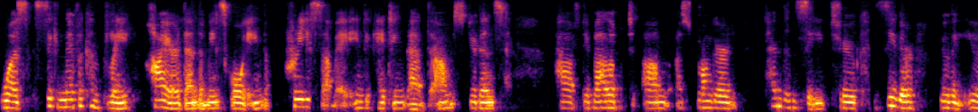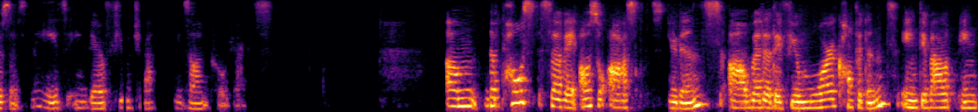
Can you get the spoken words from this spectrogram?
was significantly higher than the mean score in the pre survey, indicating that um, students have developed um, a stronger tendency to consider building users' needs in their future design projects. Um, the post survey also asked students uh, whether they feel more confident in developing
